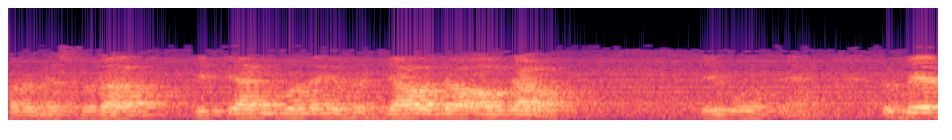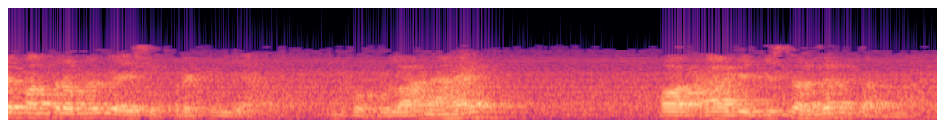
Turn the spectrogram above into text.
परमेश्वर इत्यादि बोलेंगे फिर जाओ जाओ अब जाओ। ये बोलते हैं। तो वेद मंत्र में भी ऐसी प्रक्रिया है। उनको बुलाना है और आगे विसर्जन करना है।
